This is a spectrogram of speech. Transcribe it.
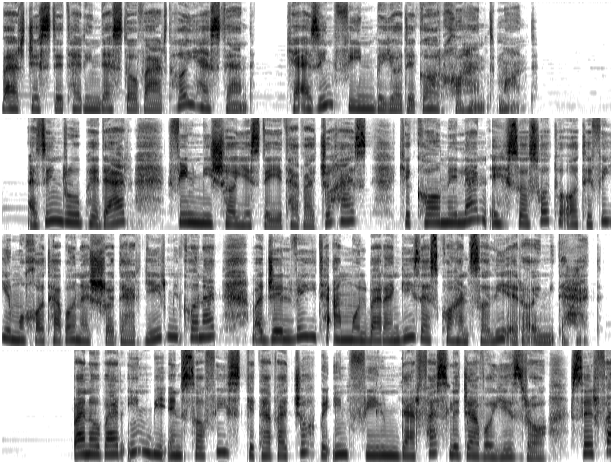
برجسته ترین دستاوردهایی هستند که از این فیلم به یادگار خواهند ماند. از این رو پدر فیلمی شایسته توجه است که کاملا احساسات و عاطفه مخاطبانش را درگیر می کند و جلوهی تأمل برانگیز از کهنسالی ارائه می دهد. بنابراین بی انصافی است که توجه به این فیلم در فصل جوایز را صرفاً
